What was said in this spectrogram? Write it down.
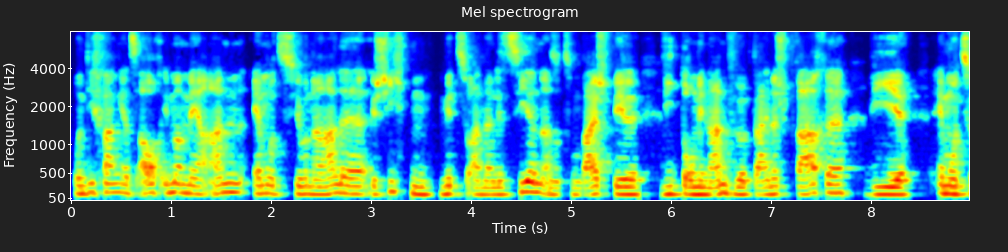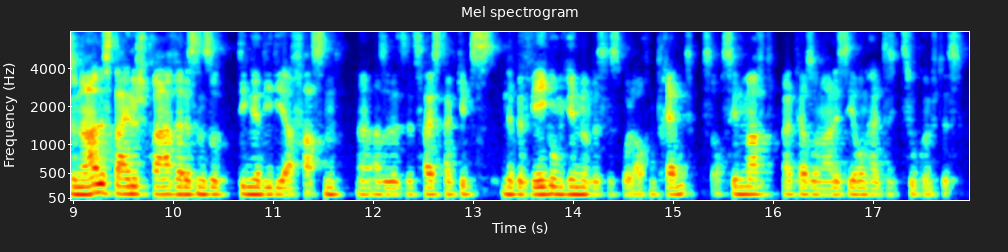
und die fangen jetzt auch immer mehr an, emotionale Geschichten mit zu analysieren. Also zum Beispiel, wie dominant wirkt deine Sprache, wie emotional ist deine Sprache, das sind so Dinge, die die erfassen. Also das, das heißt, da gibt es eine Bewegung hin und das ist wohl auch ein Trend, was auch Sinn macht, weil Personalisierung halt die Zukunft ist.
